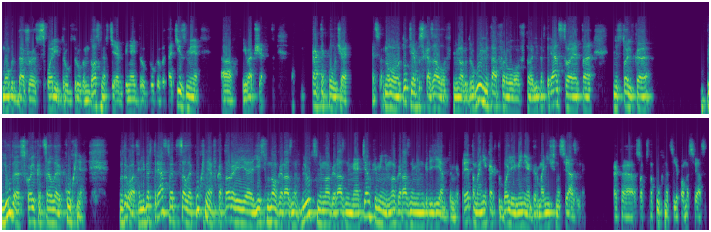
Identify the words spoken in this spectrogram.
могут даже спорить друг с другом до смерти, обвинять друг друга в этатизме э, и вообще. Как так получается? Ну, тут я бы сказал немного другую метафору, что либертарианство — это не столько блюдо, сколько целая кухня. Ну так вот, либертарианство — это целая кухня, в которой есть много разных блюд с немного разными оттенками, немного разными ингредиентами. При этом они как-то более-менее гармонично связаны как, э, собственно, кухня целиком и связана.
